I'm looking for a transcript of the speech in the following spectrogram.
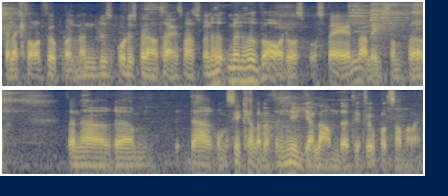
spela kvalfotboll. Men du, och du spelade en träningsmatch. Men, hur, men hur var det att, att spela liksom för, den här, ehm, det här, om man ska kalla det för nya landet i fotbollssammanhang?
